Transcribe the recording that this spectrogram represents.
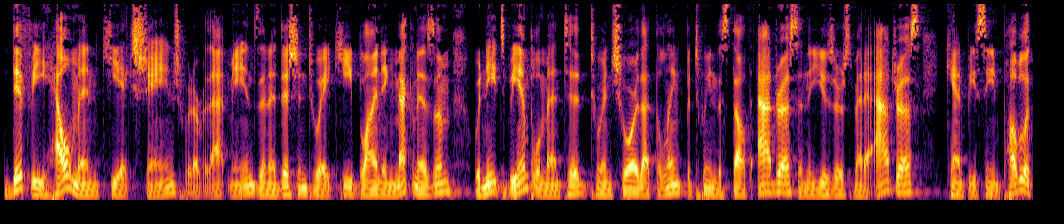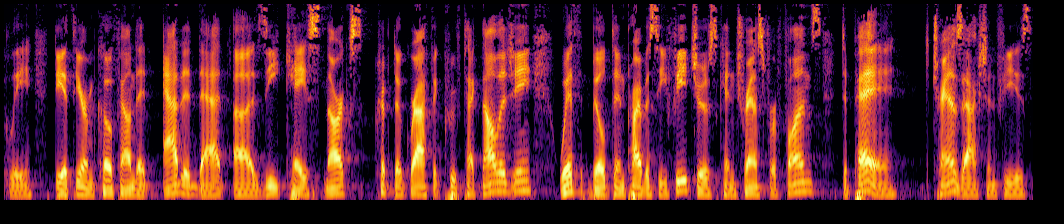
Diffie-Hellman key exchange, whatever that means, in addition to a key blinding mechanism, would need to be implemented to ensure that the link between the stealth address and the user's meta address can't be seen publicly. The Ethereum co-founder added that uh, ZK Snarks cryptographic proof technology with built-in privacy features can transfer funds to pay transaction fees.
